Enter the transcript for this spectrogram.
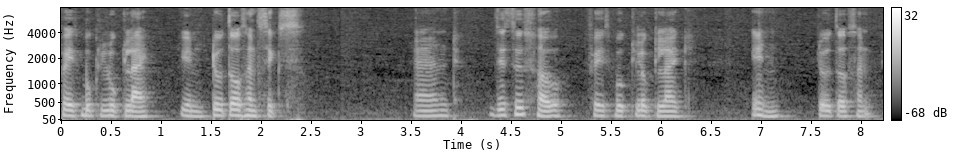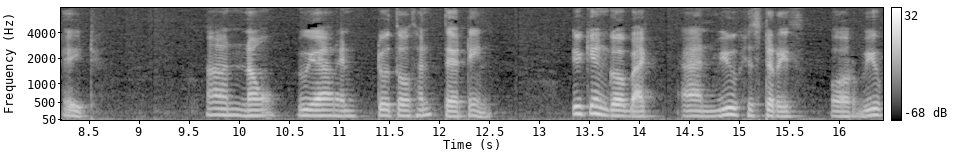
Facebook looked like in 2006, and this is how Facebook looked like in 2008. And now we are in 2013. You can go back and view histories or view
